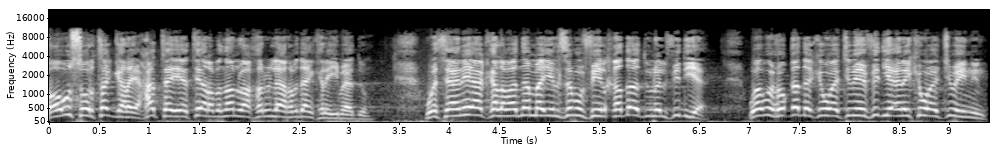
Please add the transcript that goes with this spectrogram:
oo u suurto galay xataa yaatiya ramadaan aakharu ilaa ramadaan kala yimaado. Wahaaniyaha ka labaadna maa yelzamu fiihi alqada' duuna alfidya. Waa wuxuu qadar ka waajibaya fidya aanay ka waajibaynin.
